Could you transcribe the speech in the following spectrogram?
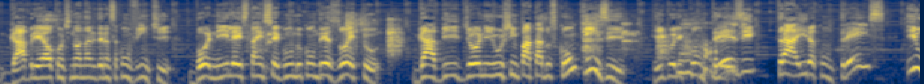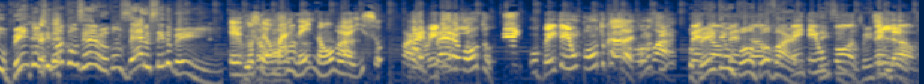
Gabriel continua na liderança com 20, Bonilha está em segundo com 18, Gabi, Johnny e Uchi empatados com 15, Rigoli com 13, Traíra com 3 e o Ben continua com 0, com 0 sendo bem. Eu não tenho mais nem nome, é isso? O Ben tem um ponto. O Ben tem um ponto, cara. Como assim? O Ben Perdão, tem um perdão. ponto, ô VAR. O Ben tem um ponto. o Ben tem um Perdão.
